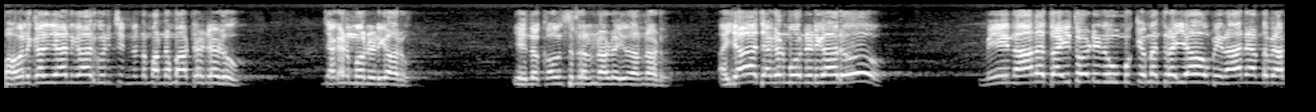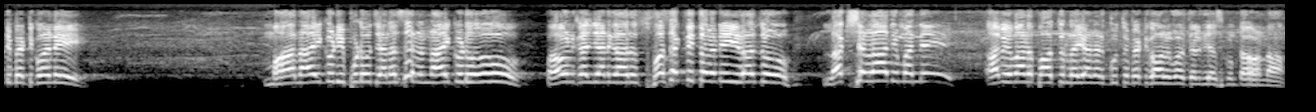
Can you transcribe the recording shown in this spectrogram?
పవన్ కళ్యాణ్ గారి గురించి నిన్న మొన్న మాట్లాడాడు జగన్మోహన్ రెడ్డి గారు. ఏదో కౌన్సిలర్ అన్నాడు ఏదో అన్నాడు. అయ్యా జగన్మోహన్ రెడ్డి గారు మీ నాన్న దయతోటి నువ్వు ముఖ్యమంత్రి అయ్యావు మీ నాన్న అంత అడ్డు పెట్టుకొని. మా నాయకుడు ఇప్పుడు జనసేన నాయకుడు. పవన్ కళ్యాణ్ గారు స్వశక్తితోటి ఈరోజు లక్షలాది మంది అభిమాన పాత్రులు అయ్యాడని గుర్తుపెట్టుకోవాలని కూడా తెలియజేసుకుంటా ఉన్నా.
